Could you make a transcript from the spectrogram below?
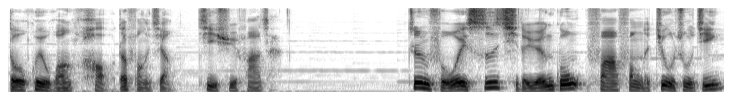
都会往好的方向继续发展。政府为私企的员工发放了救助金，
